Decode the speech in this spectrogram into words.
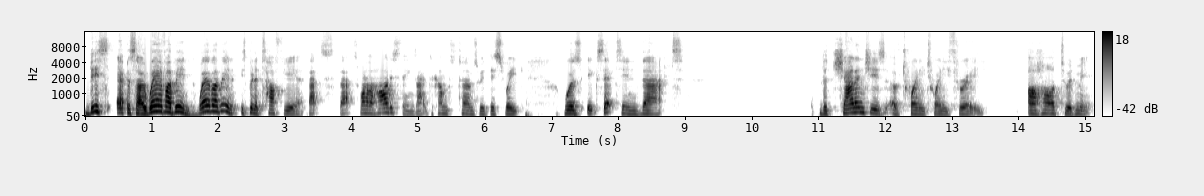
This episode, where have I been? Where have I been? It's been a tough year. That's that's one of the hardest things I had to come to terms with this week was accepting that the challenges of 2023 are hard to admit.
